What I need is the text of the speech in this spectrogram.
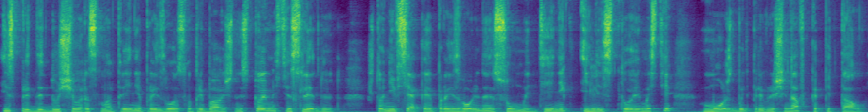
Из предыдущего рассмотрения производства прибавочной стоимости следует, что не всякая произвольная сумма денег или стоимости может быть превращена в капитал,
